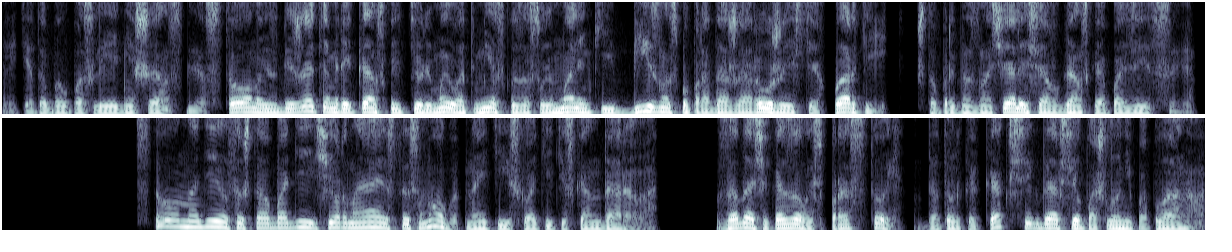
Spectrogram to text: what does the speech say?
Ведь это был последний шанс для Стоуна избежать американской тюрьмы в отместку за свой маленький бизнес по продаже оружия из тех партий, что предназначались афганской оппозиции. Стоун надеялся, что Абади и Черные Аисты смогут найти и схватить Искандарова. Задача казалась простой, да только, как всегда, все пошло не по плану.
